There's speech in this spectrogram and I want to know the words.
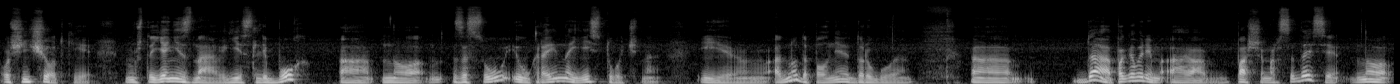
очень четкие. Потому что я не знаю, есть ли Бог, а, но ЗСУ и Украина есть точно. И одно дополняет другое. Да, поговорим о Паше Мерседесе, но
